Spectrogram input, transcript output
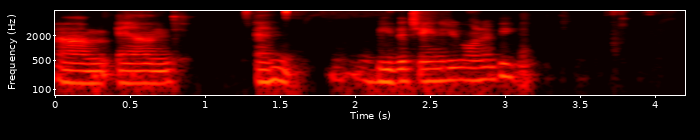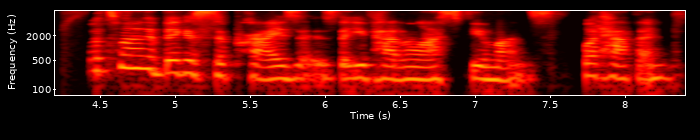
um, and and be the change you want to be. What's one of the biggest surprises that you've had in the last few months? What happened?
